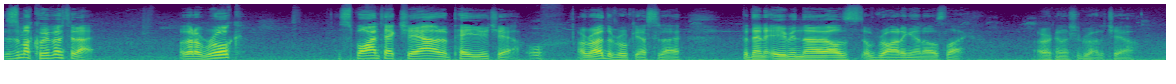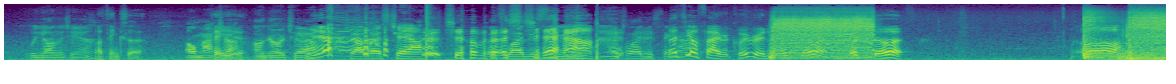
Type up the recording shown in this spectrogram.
This is my quiver today. I got a rook, a Spine-Tek chow, and a PU chow. I rode the rook yesterday, but then even though I was riding it, I was like, I reckon I should ride a chow. We go on the chow. I think so. I'll match up. I'll go with chow. Yeah. Chow versus chow. Chow Let's load versus this thing chow. up. Let's load this thing That's up. your favourite quiver, isn't it? Let's do it. Let's do it. Oh.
